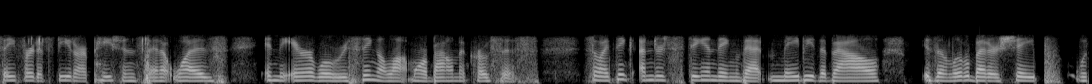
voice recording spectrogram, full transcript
safer to feed our patients than it was in the era where we were seeing a lot more bowel necrosis. So I think understanding that maybe the bowel is in a little better shape with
